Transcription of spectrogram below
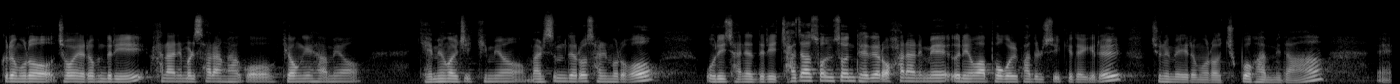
그러므로 저와 여러분들이 하나님을 사랑하고 경외하며 계명을 지키며 말씀대로 삶으로 우리 자녀들이 자자손손 대대로 하나님의 은혜와 복을 받을 수 있게 되기를 주님의 이름으로 축복합니다. 예.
